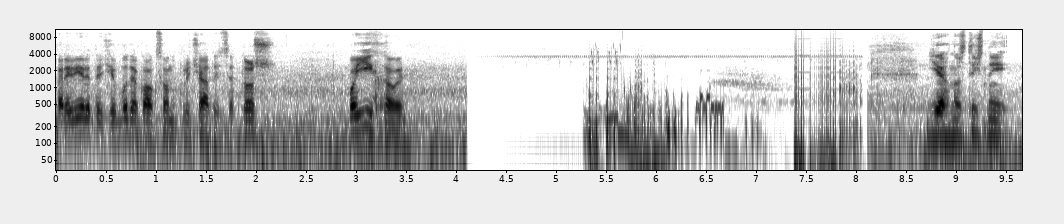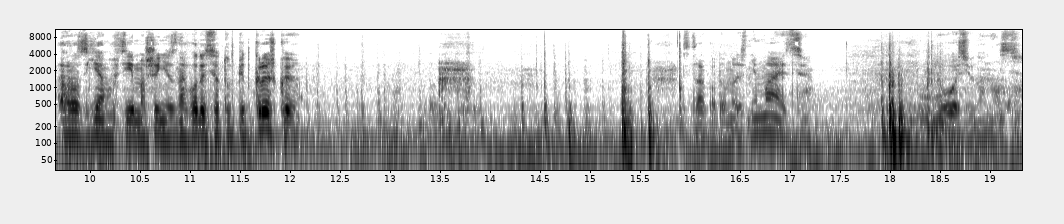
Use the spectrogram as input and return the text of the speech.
перевірити, чи буде коаксон включатися. Тож, поїхали. Діагностичний роз'єм в цій машині знаходиться тут під кришкою. Так от воно знімається. Ось він у нас.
